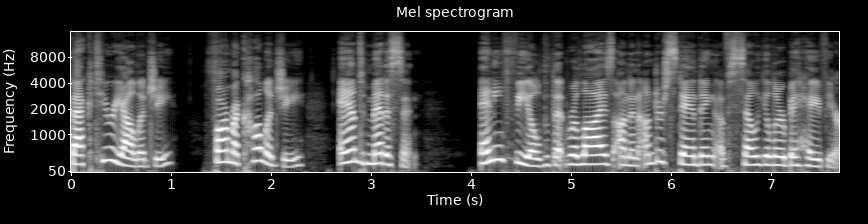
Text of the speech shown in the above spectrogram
bacteriology, pharmacology, and medicine, any field that relies on an understanding of cellular behavior.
